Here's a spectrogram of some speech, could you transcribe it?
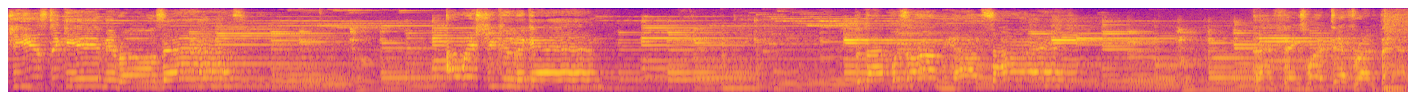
She used to give me roses. I wish she could again. But that was on the outside. And things were different then.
